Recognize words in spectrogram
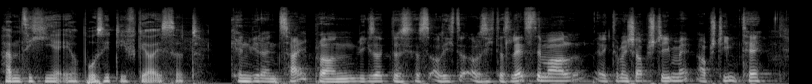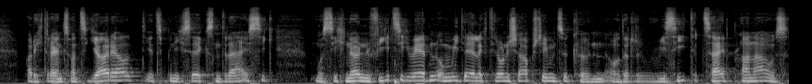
haben sich hier eher positiv geäußert. Kennen wir einen Zeitplan? Wie gesagt, das, als, ich, als ich das letzte Mal elektronisch abstimme, abstimmte, war ich 23 Jahre alt, jetzt bin ich 36. Muss ich 49 werden, um wieder elektronisch abstimmen zu können? Oder wie sieht der Zeitplan aus?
